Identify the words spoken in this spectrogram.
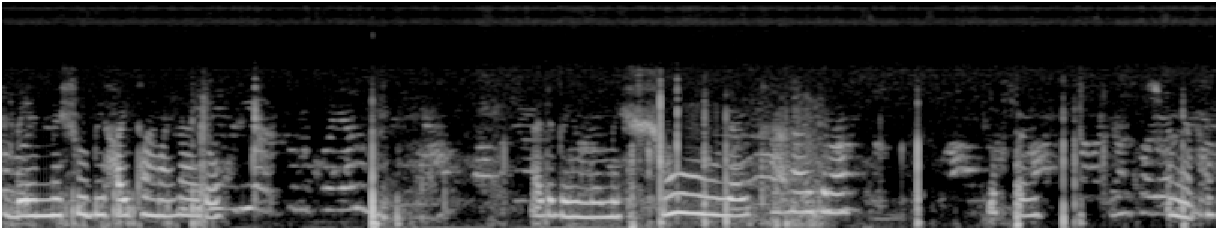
Benim meşhur bir haritam var. Nerede o? Nerede benim o meşhur haritam? Nerede lan? Yok benim. Bunu yapalım.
